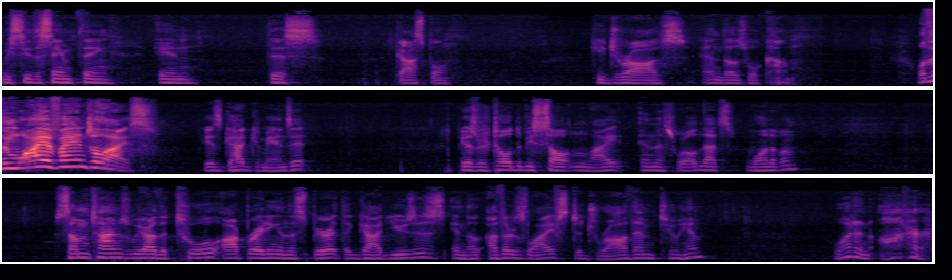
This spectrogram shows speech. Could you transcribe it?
We see the same thing in this gospel. He draws, and those will come. Well, then why evangelize? Because God commands it. Because we're told to be salt and light in this world. That's one of them. Sometimes we are the tool operating in the Spirit that God uses in the others' lives to draw them to Him. What an honor.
